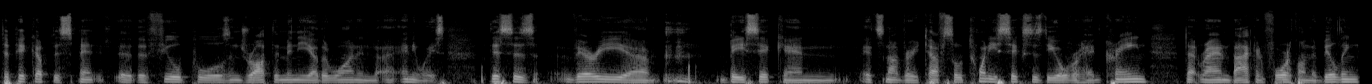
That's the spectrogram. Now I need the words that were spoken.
to pick up the spent uh, the fuel pools and drop them in the other one. And uh, anyways, this is very uh, basic and it's not very tough. So 26 is the overhead crane that ran back and forth on the building.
